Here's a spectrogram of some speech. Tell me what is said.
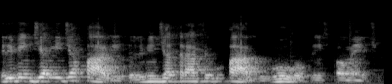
Ele vendia mídia paga, então ele vendia tráfego pago, Google principalmente.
